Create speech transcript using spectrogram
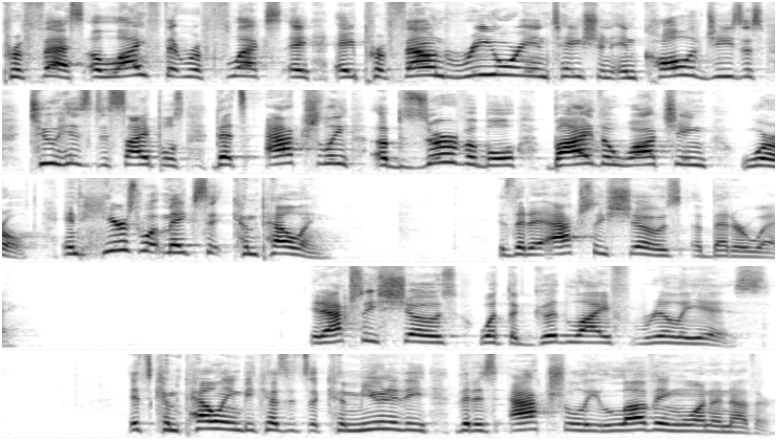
profess, a life that reflects a, a profound reorientation and call of Jesus to his disciples that's actually observable by the watching world. And here's what makes it compelling is that it actually shows a better way. It actually shows what the good life really is. It's compelling because it's a community that is actually loving one another.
